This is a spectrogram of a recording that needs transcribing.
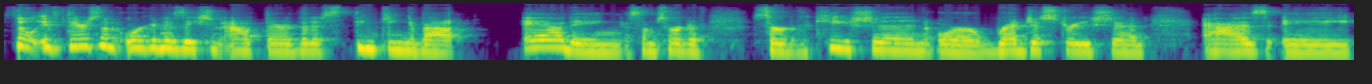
So, if there's an organization out there that is thinking about adding some sort of certification or registration as a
